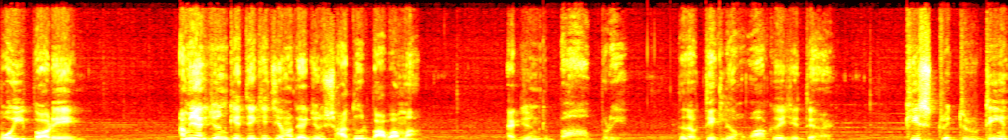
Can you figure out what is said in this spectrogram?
বই পড়ে। আমি একজনকে দেখেছি, আমাদের একজন সাধুর বাবা মা। একজনকে, বাপরে! দেখলে অবাক হয়ে যেতে হয়। কি স্ট্রিক্ট রুটিন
